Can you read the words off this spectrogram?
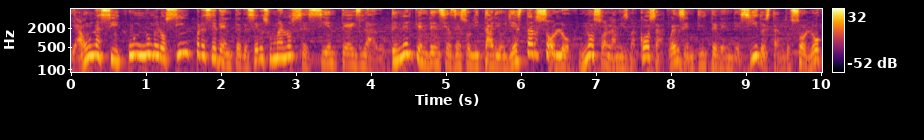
y aún así, un número sin precedente de seres humanos se siente aislado. Tener tendencias de solitario y estar solo no son la misma cosa. Puedes sentirte bendecido estando solo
